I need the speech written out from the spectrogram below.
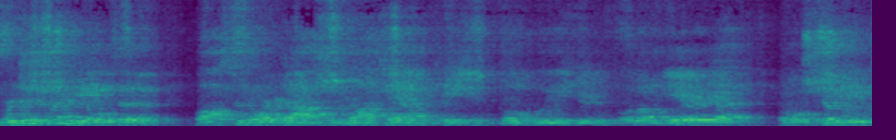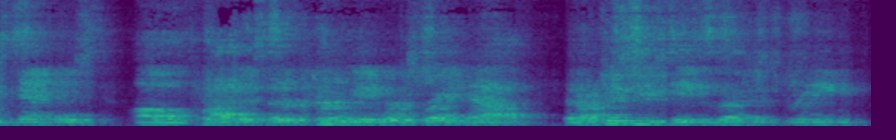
we're just trying to be able to foster more adoption of blockchain applications locally here in the Philadelphia area, and we'll show you examples of projects that are currently in works right now that aren't just use cases, not just dream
